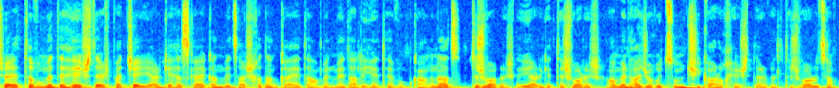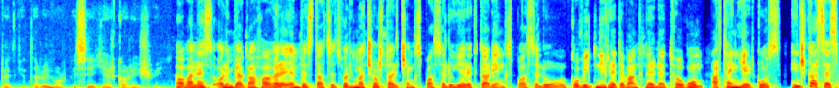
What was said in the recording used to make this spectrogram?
չէ, թվում է թե հեշտ էր, բայց չէ, իհարկե հսկայական մեծ աշխատանք կա այդ ամեն մեդալի հետևում կանգնած, դժվար էր, իհարկե դժվար էր։ Ամեն հաջողություն չի կարող հեշտ տրվել, դժվարությամբ պետք է տրվի, որպեսզի երկար հիշվի։ Հավանես օլիմպիական խաղերը այնպես ստացեց, որ հիմա 4 տարի չենք սպասելու, 3 տարի ենք սպասելու, կոവിഡ്ն իր հետևանքներն է թողում, արդեն 2։ Ինչ կասես,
